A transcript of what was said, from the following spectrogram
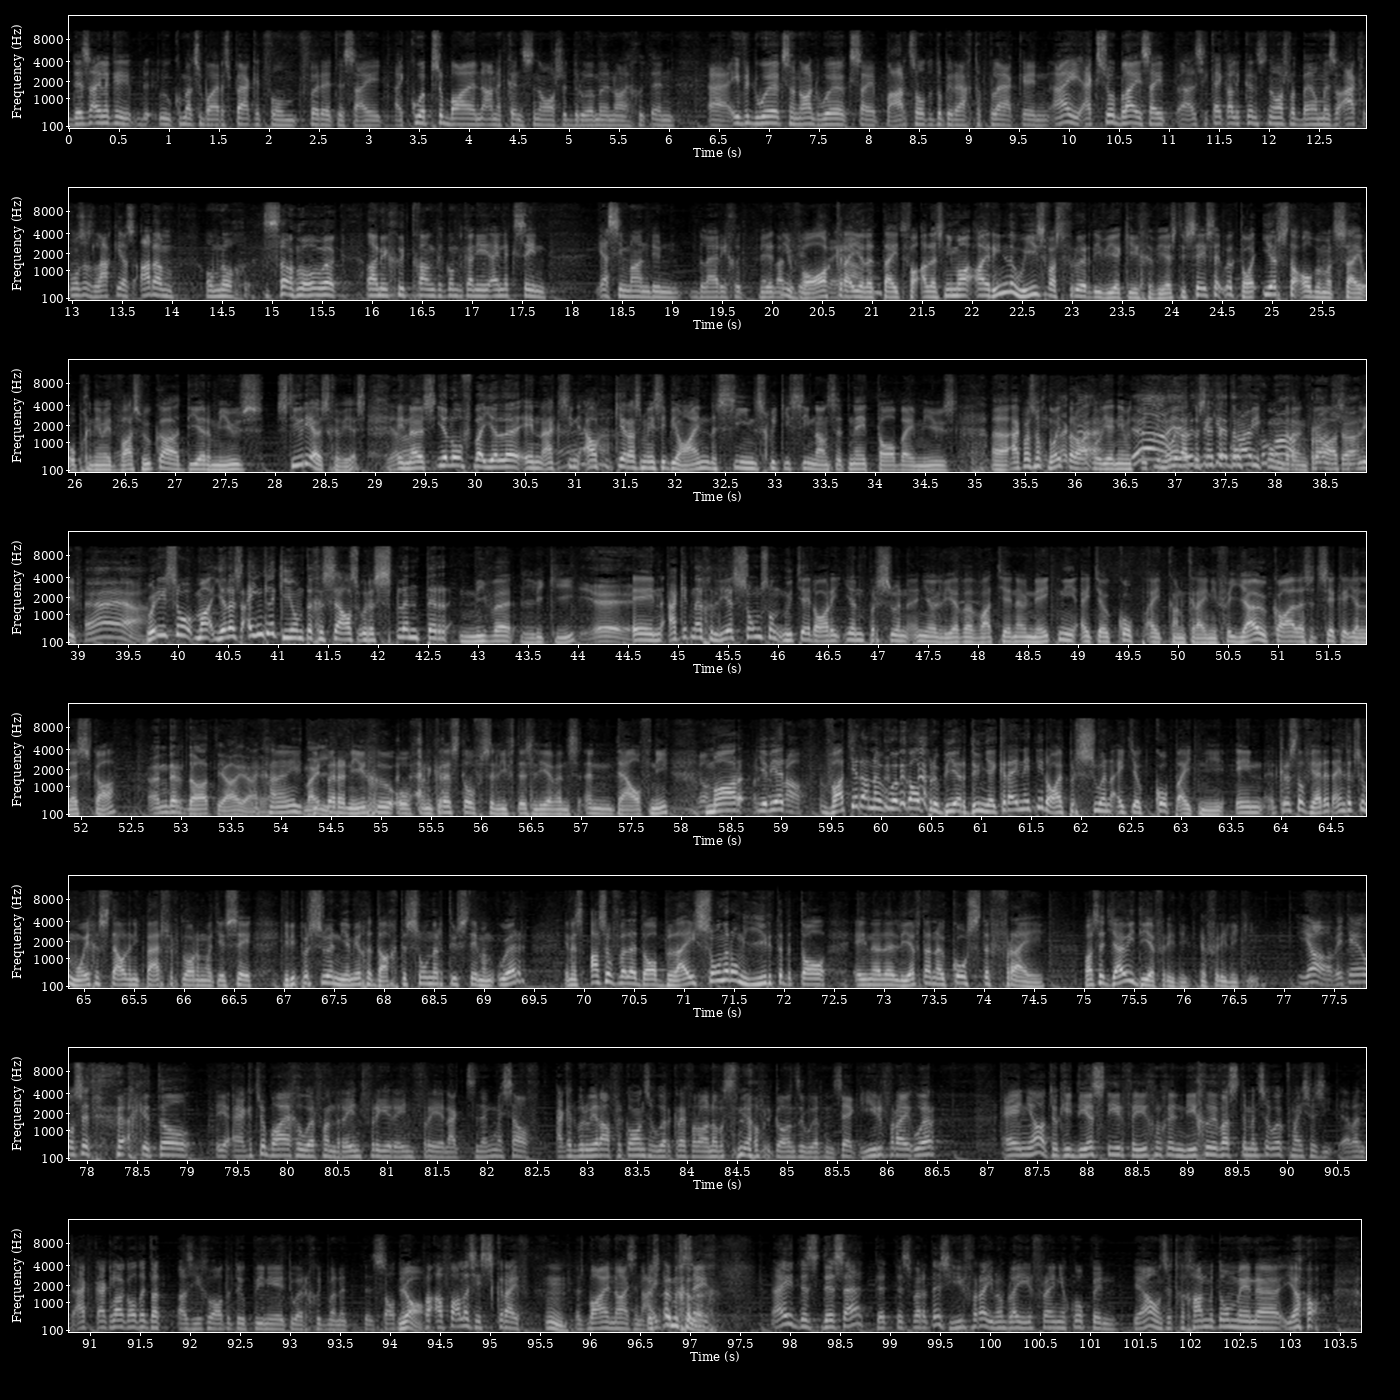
dis eintlik hoekom ek so baie respek het vir hom vir dit is hy hy koop so baie in ander kunstenaars se drome en daai goed in. Uh if it works or not works, hy hart sal dit op die regte plek en hey, ek so bly sy as jy kyk al die kunstenaars wat by hom is, ek, ons is lucky as Adam om nog saam hom ook aan die goed gang te kom kan jy eintlik sien Ja, sy man doen blerry goed. Weet nie waar kry jy ja. tyd vir alles nie, maar Irene Louise was vroeër die week hier gewees. Toe sê sy ook daai eerste album wat sy opgeneem het was Hoeka deur Muse studios gewees. Ja. En nou is Elof by julle en ek ja. sien elke keer as mense behind the scenes goedjies sien dan sit net daar by Muse. Uh, ek was nog nooit okay. by daai ateljee nie, met ja, bietjie nooit laat ons net 'n koffie kom drink, ja, asseblief. Ja ja. Hoorie so, maar julle is eintlik hier om te gesels oor 'n splinter nuwe liedjie. Yeah. En ek het nou gelees soms ontmoet jy daardie een persoon in jou lewe wat jy nou net nie uit jou kop uit kan kry nie. Vir jou Kyle is dit seker Eliska. Inderdaad, ja ja. Ek gaan nou nie dieper in Hugo of in Christof se liefdeslewens in delf nie. Ja, maar jy weet wat jy dan nou ook al probeer doen, jy kry net nie daai persoon uit jou kop uit nie. En Christof, jy het dit eintlik so mooi gestel in die persverklaring wat jy sê, hierdie persoon neem jou gedagtes sonder toestemming oor en is asof hulle daar bly sonder om huur te betaal en hulle leef dan nou kostevry. Was dit jou idee vir die vir die liedjie? Ja, weet jy, ons het ek het al ja, ek het so baie gehoor van rent-free, rent-free en ek dink myself, ek het probeer Afrikaanse woord kry vir daai, nou was nie Afrikaanse woord nie. Sê ek hier vry oor. En ja, toe ek idee stuur vir Hugo en Hugo was ten minste ook vir my soos want ek ek like altyd wat as Hugo altyd 'n opinie het oor goed want dit is altyd ja. af alles jy skryf. Mm. Dis baie nice en hy het gesê Hey, dis dis dit, dit is wat dit is hier vry. Iemand bly hier vry in jou kop en ja, ons het gegaan met hom en uh, ja,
